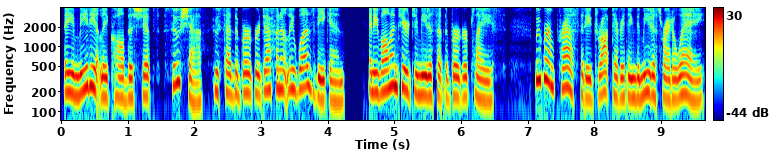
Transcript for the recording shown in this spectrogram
They immediately called the ship's sous chef, who said the burger definitely was vegan, and he volunteered to meet us at the burger place. We were impressed that he dropped everything to meet us right away.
